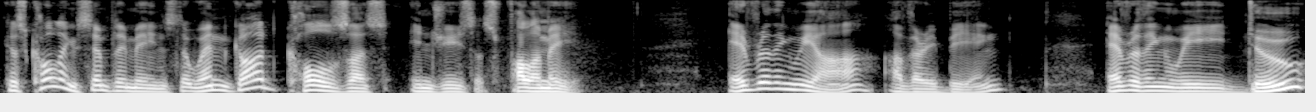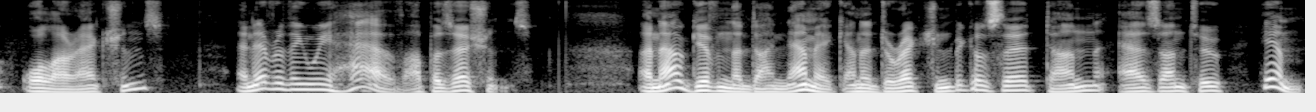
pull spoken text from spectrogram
Because calling simply means that when God calls us in Jesus, follow me, everything we are, our very being, everything we do, all our actions, and everything we have, our possessions, are now given a dynamic and a direction because they're done as unto Him,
